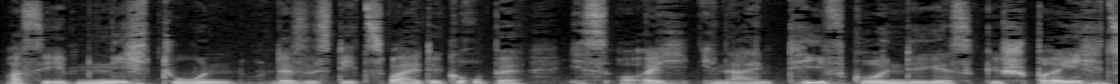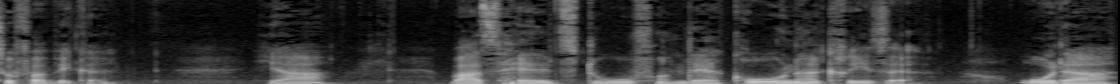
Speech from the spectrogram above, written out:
was sie eben nicht tun, und das ist die zweite Gruppe, ist euch in ein tiefgründiges Gespräch zu verwickeln. Ja, was hältst du von der Corona-Krise? Oder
